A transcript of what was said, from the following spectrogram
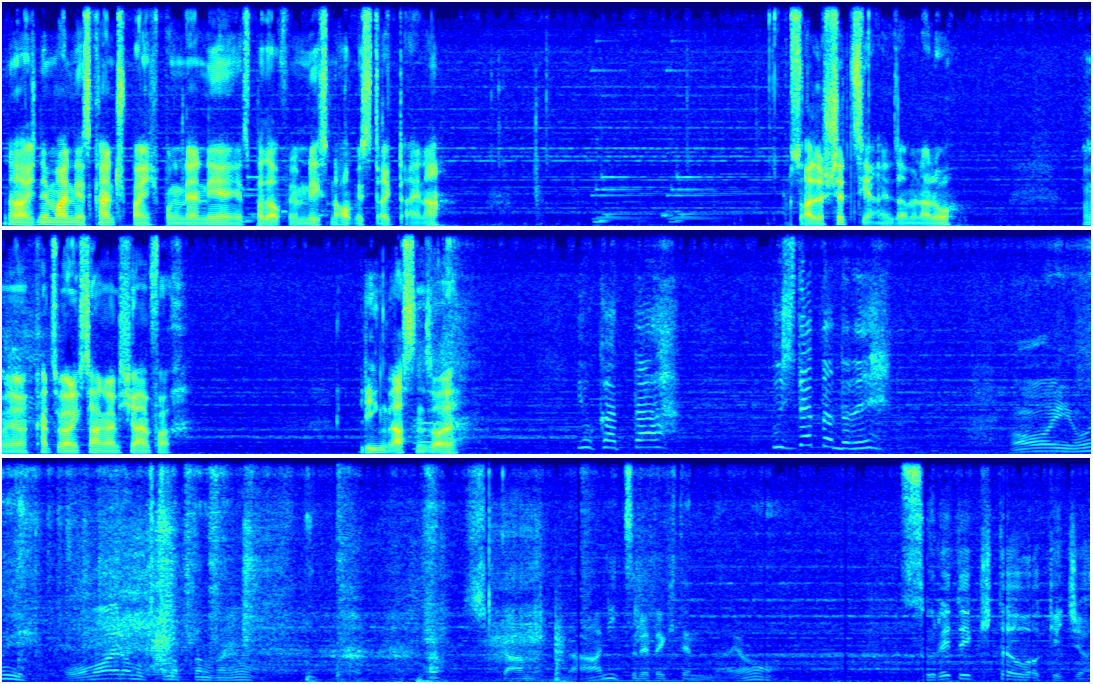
Ja, ich nehme an, jetzt kein Speicherpunkt in der Nähe. Jetzt pass auf, im nächsten Raum ist direkt einer. So alle Schätze hier einsammeln, hallo. Ja, kannst du mir nicht sagen, dass ich einfach liegen lassen soll. 連れてきてんだよ。連れてきたわけじゃ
